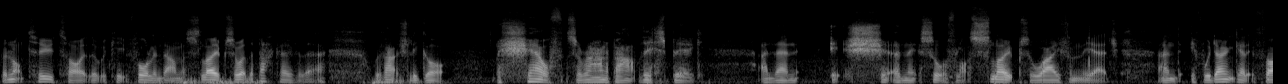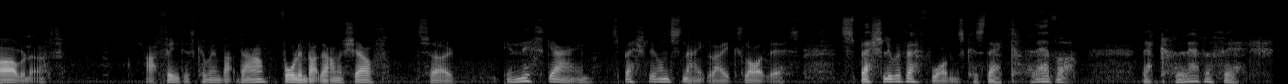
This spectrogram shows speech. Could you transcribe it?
but not too tight that we keep falling down the slope. So at the back over there, we've actually got a shelf that's around about this big, and then it and it sort of like slopes away from the edge. And if we don't get it far enough, our feeder's coming back down, falling back down the shelf. So in this game, especially on snake lakes like this, especially with F1s, because they're clever, they're clever fish.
